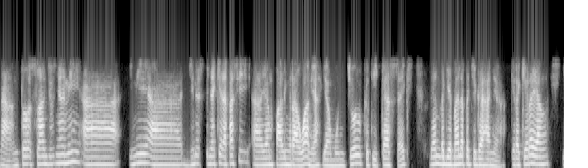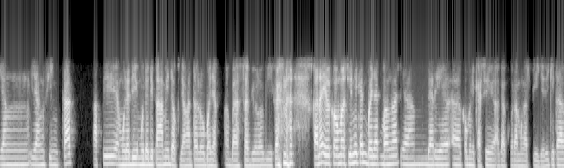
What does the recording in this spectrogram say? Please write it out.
Nah untuk selanjutnya nih uh, ini uh, jenis penyakit apa sih uh, yang paling rawan ya yang muncul ketika seks dan bagaimana pencegahannya? Kira-kira yang yang yang singkat tapi mudah di mudah dipahami dok, jangan terlalu banyak bahasa biologi karena karena e-commerce ini kan banyak banget yang dari uh, komunikasi agak kurang mengerti. Jadi kita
